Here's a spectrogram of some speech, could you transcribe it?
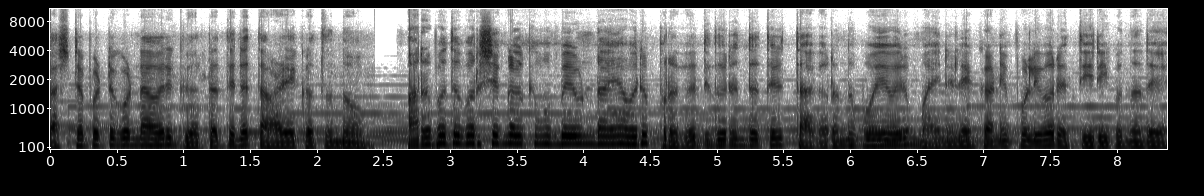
കഷ്ടപ്പെട്ടുകൊണ്ട് ആ ഒരു ഗർത്തത്തിന്റെ താഴേക്കെത്തുന്നു അറുപത് വർഷങ്ങൾക്ക് മുമ്പേ ഉണ്ടായ ഒരു പ്രകൃതി ദുരന്തത്തിൽ തകർന്നു പോയ ഒരു മൈനിലേക്കാണ് ഇപ്പോൾ ഇവർ എത്തിയിരിക്കുന്നത്.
